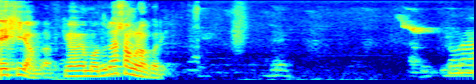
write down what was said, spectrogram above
দেখি আমরা কীভাবে মধুটা সংগ্রহ করি। তোমরা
